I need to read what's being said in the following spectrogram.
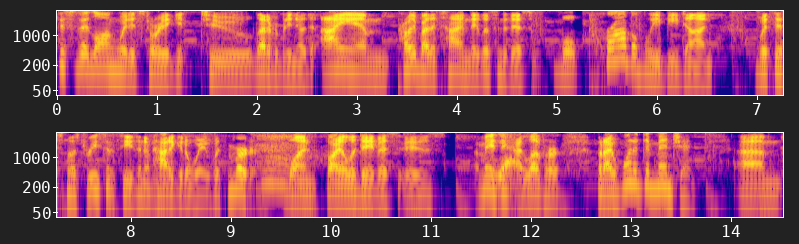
This is a long winded story to get to let everybody know that I am probably by the time they listen to this will probably be done with this most recent season of How to Get Away with Murder. One, Viola Davis is amazing. Yes. I love her. But I wanted to mention um,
